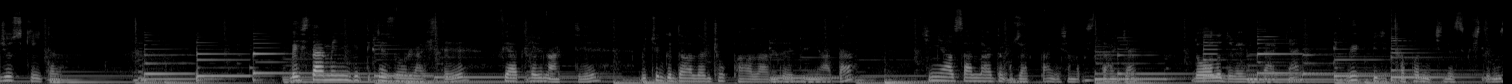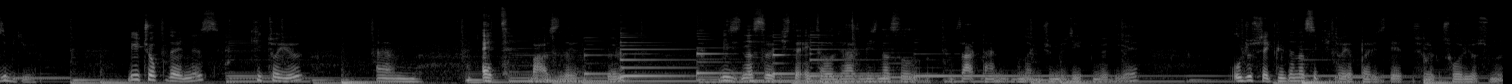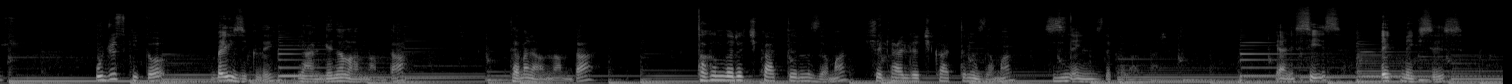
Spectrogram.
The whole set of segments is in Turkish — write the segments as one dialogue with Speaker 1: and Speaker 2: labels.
Speaker 1: Ucuz. Beslenmenin gittikçe zorlaştığı, fiyatların arttığı, bütün gıdaların çok pahalandığı dünyada kimyasallardan uzaktan yaşamak isterken, doğala dönelim derken büyük bir kapanın içinde sıkıştığımızı biliyorum. Birçoklarınız ketoyu et bazlı görüp biz nasıl işte et alacağız, biz nasıl zaten buna gücümüz yetmiyor diye ucuz şekilde nasıl keto yaparız diye soruyorsunuz. Ucuz keto basically yani genel anlamda temel anlamda tahılları çıkarttığınız zaman, şekerleri çıkarttığınız zaman sizin elinizde kalanlar. Yani siz ekmeksiz,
